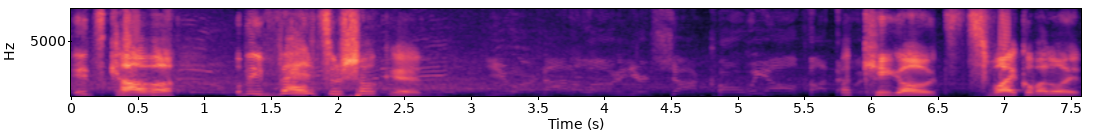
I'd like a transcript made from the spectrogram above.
ins Cover, um die Welt zu schocken. King Out 2,9.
